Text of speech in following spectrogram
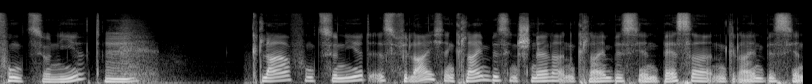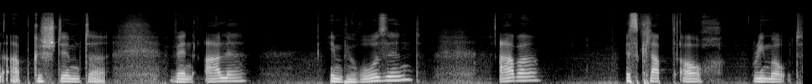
funktioniert. Mhm. Klar funktioniert es vielleicht ein klein bisschen schneller, ein klein bisschen besser, ein klein bisschen abgestimmter, wenn alle im Büro sind. Aber es klappt auch remote.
